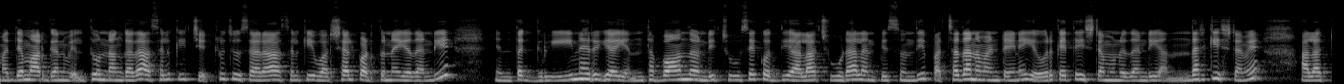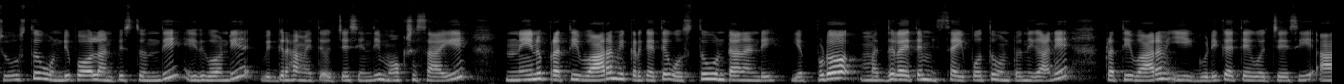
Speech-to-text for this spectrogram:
మధ్య మార్గాన్ని వెళ్తున్నాం కదా. అసలుకి చెట్లు చూసారా? అసలుకి వర్షాలు పడుతున్నాయి కదండి. ఎంత గ్రీనరీగా ఎంత బాగుందండి. చూసే కొద్దీ అలా చూడాలనిపిస్తుంది. పచ్చదనం అంటేనే ఎవరికైతే ఇష్టం ఉండదండి అందరికీ ఇష్టమే. అలా చూస్తూ ఉండిపోవాలనిపిస్తుంది. ఇదిగోండి విగ్రహం అయితే వచ్చేసింది మోక్షసాయి నేను ప్రతి వారం ఇక్కడికైతే వస్తూ ఉంటానండి. ఎప్పుడో మధ్యలో అయితే మిస్ అయిపోతూ ఉంటుంది. కానీ ప్రతి వారం ఈ గుడికి అయితే వచ్చేసి ఆ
